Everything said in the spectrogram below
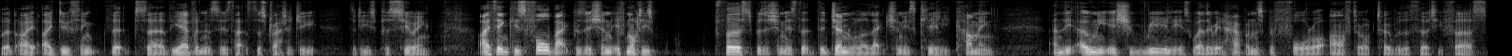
but I, I do think that uh, the evidence is that's the strategy that he's pursuing. I think his fallback position, if not his first position, is that the general election is clearly coming. And the only issue really is whether it happens before or after October the 31st.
